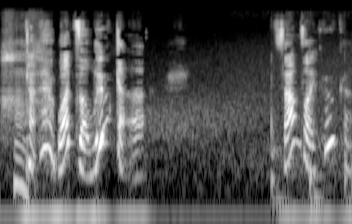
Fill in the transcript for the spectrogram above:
What's a Luca? Sounds like hookah.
